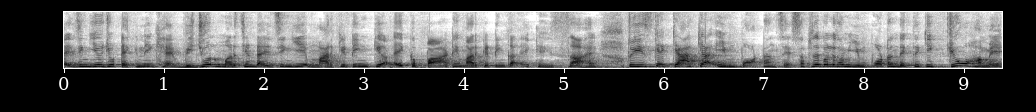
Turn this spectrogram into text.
मर्चेंडाइजिंग ये जो टेक्निक है विजुअल मर्चेंडाइजिंग ये मार्केटिंग का एक पार्ट है मार्केटिंग का एक हिस्सा है। तो इसके क्या क्या इंपॉर्टेंस है? सबसे पहले तो हम इंपॉर्टेंट देखते हैं कि क्यों हमें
